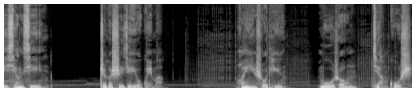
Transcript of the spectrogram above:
你相信这个世界有鬼吗？欢迎收听慕容讲故事。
